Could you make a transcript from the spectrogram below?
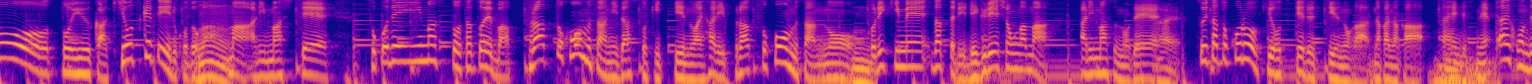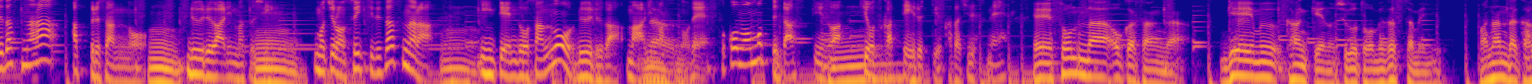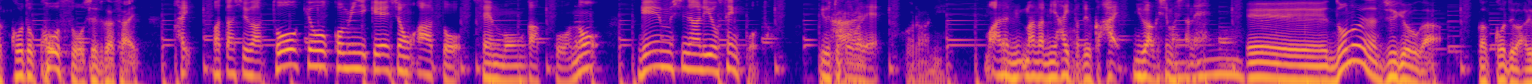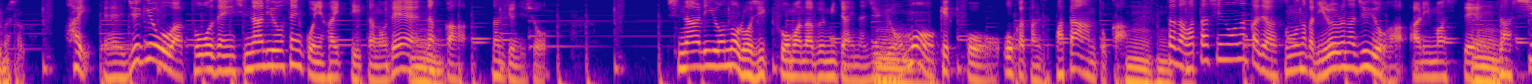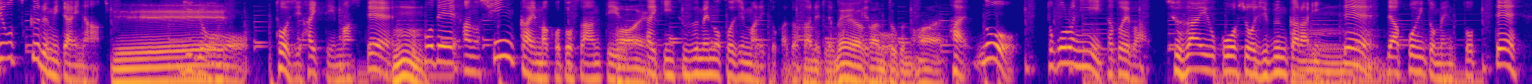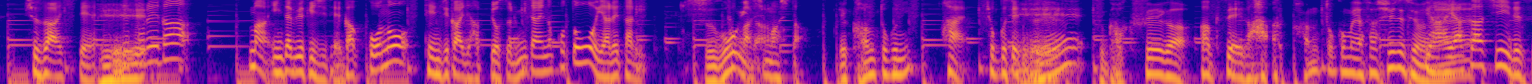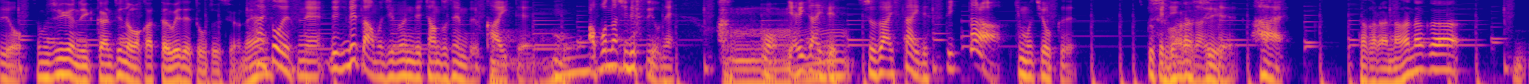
というか気をつけていることが、まあありましてそこで言いますと例えばプラットフォームさんに出す時っていうのはやはりプラットフォームさんの取り決めだったりレギュレーションがまあありますので、はい、そういったところを気をつけるっていうのがなかなか大変ですね、うん、iPhone で出すなら Apple さんのルールがありますし、うん、もちろんスイッチで出すなら、うん、任天堂さんのルールがまあありますのでそこを守って出すっていうのは気を使っているっていう形ですね、えー、そんな岡さんがゲーム関係の仕事を目指すために学んだ学校とコースを教えてください。はい。私は東京コミュニケーションアート専門学校のゲームシナリオ専攻というところで、はい、ところに学びに入ったというか、はい、入学しましたね。えー、どのような授業が学校ではありましたか？はい、えー、授業は当然シナリオ専攻に入っていたので、うん、なんかなんて言うんでしょうシナリオのロジックを学ぶみたいな授業も結構多かったんです、パターンとか、うんうん、ただ私の中ではその中でいろいろな授業がありまして、うん、雑誌を作るみたいな授業も当時入っていまして、うん、そこであの新海誠さんっていう、はい、最近「すずめの戸締まり」とか出されてますけど、ね、の,、はい。はい、のところに例えば取材を交渉自分から行って、でアポイントメント取って取材してでそれがまあ、インタビュー記事で学校の展示会で発表するみたいなことをやれたりとかしました。え監督に？はい。直接、えー、学生が。学生が。監督も優しいですよね。いや優しいですよ。その授業の一環っていうのは分かった上でってことですよね。はいそうですね。でレターも自分でちゃんと全部書いてもうアポなしですよね。もうやりたいです。取材したいですって言ったら気持ちよく受けていただいて。はい。だからなかなか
